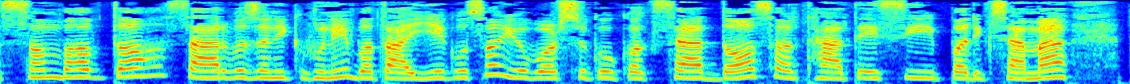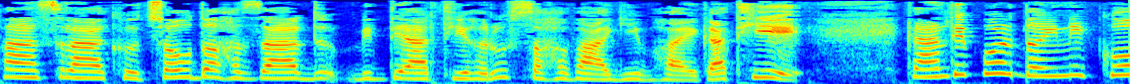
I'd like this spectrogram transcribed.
सम्भवतः सार्वजनिक हुने बताइएको छ। यो वर्षको कक्षा दश अर्थात एसी परीक्षामा पाँच लाख चौध हजार विद्यार्थीहरू सहभागी भएका थिए। कान्तिपुर दैनिकको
